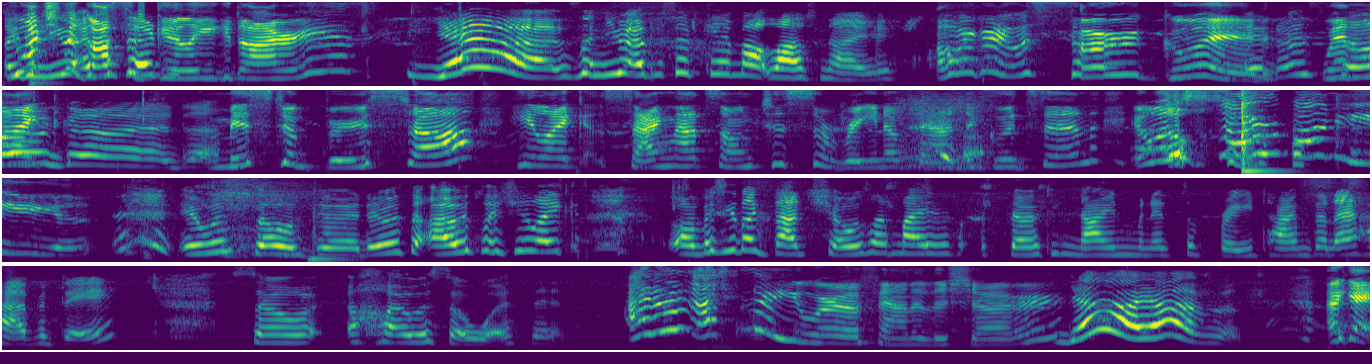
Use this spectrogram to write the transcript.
Like, You watched new the Gossip episode- Glee Diaries? Yeah, the new episode came out last night. Oh my god, it was so good. It was when so like good. Mr. Booster, he like sang that song to Serena Vandergoodson. It was so funny. It was so good. It was. I was literally like, obviously, like that shows like my 39 minutes of free time that I have a day. So oh, it was so worth it. I don't. I didn't know you were a fan of the show. Yeah, I am. Okay,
